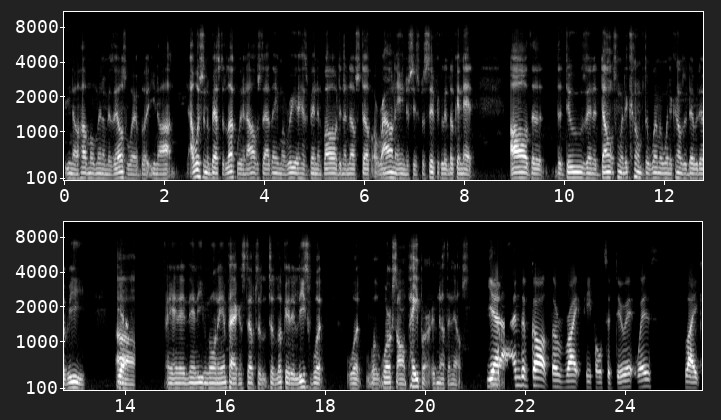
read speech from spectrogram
you know, her momentum is elsewhere. But you know, I, I wish them the best of luck with it. And obviously, I think Maria has been involved in enough stuff around the industry, specifically looking at all the the do's and the don'ts when it comes to women, when it comes to WWE. Yeah. Uh, and, and then even going to Impact and stuff to to look at at least what what what works on paper, if nothing else. Yeah, and they've got the right people to do it with. Like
